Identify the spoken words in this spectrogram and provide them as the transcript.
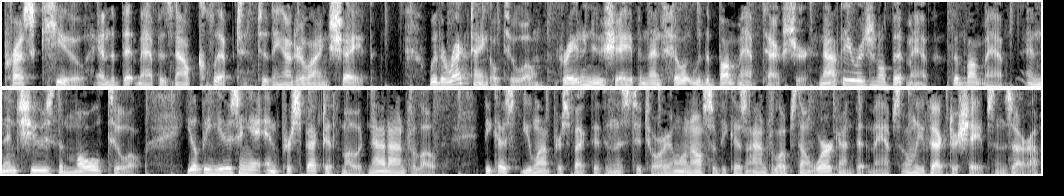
Press Q and the bitmap is now clipped to the underlying shape. With a rectangle tool, create a new shape and then fill it with the bump map texture, not the original bitmap, the bump map, and then choose the mold tool. You'll be using it in perspective mode, not envelope, because you want perspective in this tutorial and also because envelopes don't work on bitmaps, only vector shapes in Xara.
